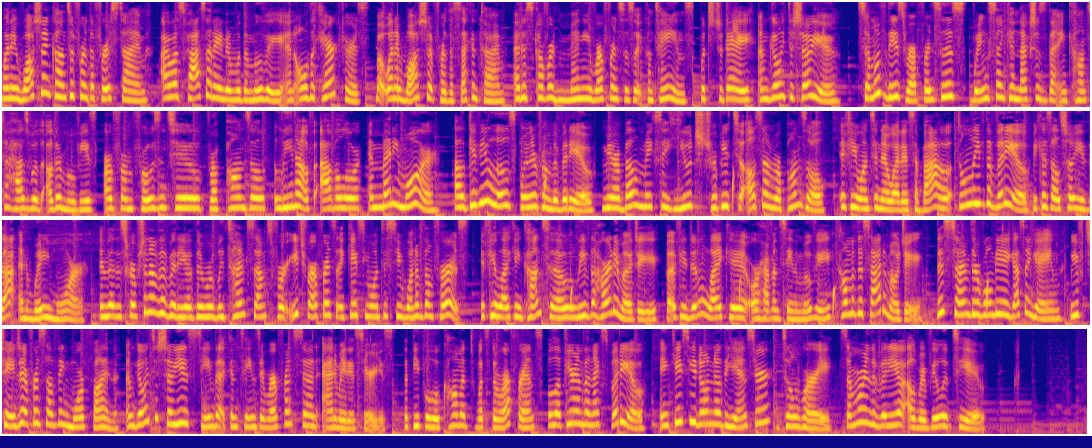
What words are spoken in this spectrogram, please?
When I watched Encanto for the first time, I was fascinated with the movie and all the characters. But when I watched it for the second time, I discovered many references it contains, which today I'm going to show you. Some of these references, wings and connections that Encanto has with other movies are from Frozen 2, Rapunzel, Elena of Avalor, and many more. I'll give you a little spoiler from the video. Mirabel makes a huge tribute to Elsa and Rapunzel. If you want to know what it's about, don't leave the video because I'll show you that and way more. In the description of the video, there will be timestamps for each reference in case you want to see one of them first. If you like Encanto, leave the heart emoji. But if you didn't like it or haven't seen the movie, comment the sad emoji. This time there won't be a guessing game. We've changed it for something more fun. I'm going to show you a scene that contains a reference to an animated series. The people who comment what's the reference reference will appear in the next video. In case you don't know the answer, don't worry. Somewhere in the video, I'll reveal it to you.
